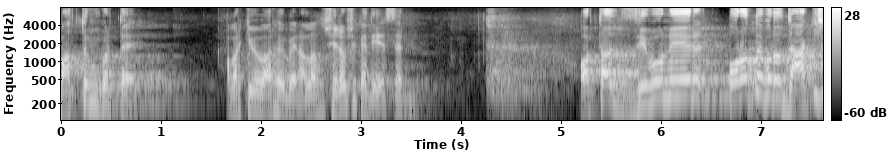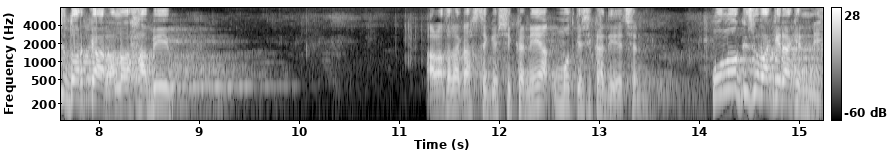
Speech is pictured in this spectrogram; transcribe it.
বাথরুম করতে, আবার কীভাবে বার হইবেন, আল্লাহ সেটাও শিক্ষা দিয়েছেন। অর্থাৎ জীবনের পরতে পরতে যা কিছু দরকার, আল্লাহর হাবিব আল্লাহ তালার কাছ থেকে শিক্ষা নিয়ে উম্মদকে শিক্ষা দিয়েছেন। কোনো কিছু বাকি রাখেননি।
